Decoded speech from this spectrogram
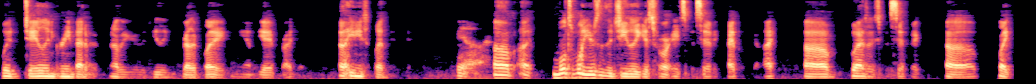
would Jalen Green benefit from another year of the G League? Would rather play in the NBA project? Oh, he needs to play. In the NBA. Yeah. um, uh, multiple years of the G League is for a specific type of guy um, who has a specific, uh, like,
